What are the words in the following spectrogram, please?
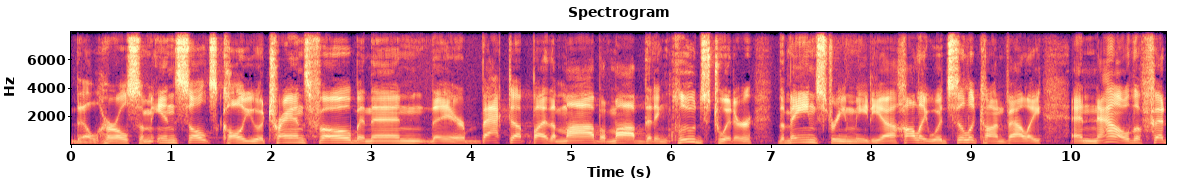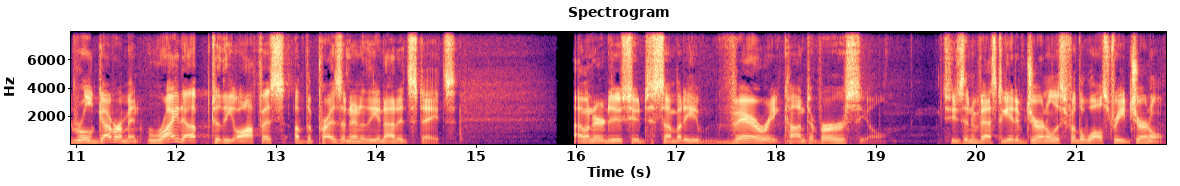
They'll hurl some insults, call you a transphobe, and then they're backed up by the mob, a mob that includes Twitter, the mainstream media, Hollywood, Silicon Valley, and now the federal government, right up to the office of the President of the United States. I want to introduce you to somebody very controversial. She's an investigative journalist for the Wall Street Journal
